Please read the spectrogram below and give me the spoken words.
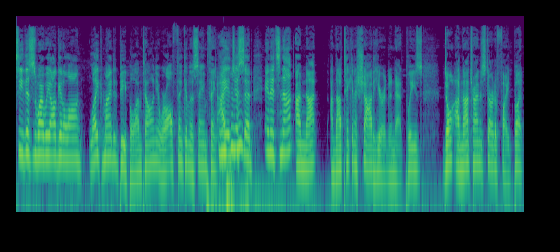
See, this is why we all get along. Like-minded people. I'm telling you, we're all thinking the same thing. I had just said, and it's not. I'm not. I'm not taking a shot here at Annette. Please don't. I'm not trying to start a fight, but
